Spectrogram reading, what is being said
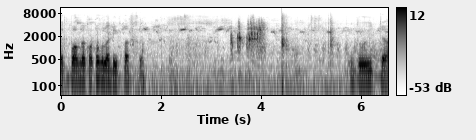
দেখব আমরা কতগুলো ডিম পাচ্ছে। দুইটা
